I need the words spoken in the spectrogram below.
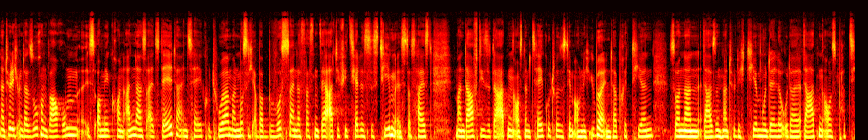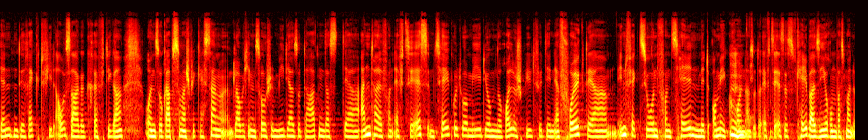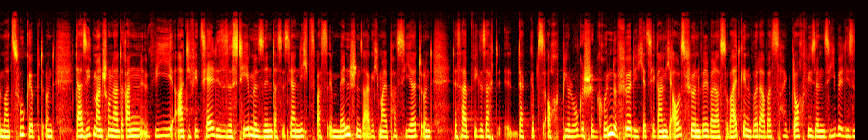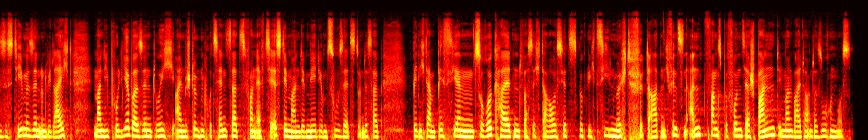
natürlich untersuchen, warum ist Omikron anders als Delta in Zellkultur. Man muss sich aber bewusst sein, dass das ein sehr artifizielles System ist. Das heißt, man darf diese Daten aus einem Zellkultursystem auch nicht überinterpretieren, sondern da sind natürlich Tiermodelle oder Daten aus Patienten direkt viel aussagekräftiger. Und so gab es zum Beispiel gestern, glaube ich, in den Social Media so Daten, dass der Anteil von FCS im Zellkulturmedium eine Rolle spielt für den Erfolg der Infektion Infektion von Zellen mit Omikron. Mhm. Also das FCS ist Kälberserum, was man immer zugibt. Und da sieht man schon daran, wie artifiziell diese Systeme sind. Das ist ja nichts, was im Menschen, sage ich mal, passiert. Und deshalb, wie gesagt, da gibt es auch biologische Gründe für, die ich jetzt hier gar nicht ausführen will, weil das so weit gehen würde. Aber es zeigt doch, wie sensibel diese Systeme sind und wie leicht manipulierbar sind durch einen bestimmten Prozentsatz von FCS, den man dem Medium zusetzt. Und deshalb bin ich da ein bisschen zurückhaltend, was ich daraus jetzt wirklich ziehen möchte für Daten. Ich finde es einen Anfangsbefund sehr spannend, den man weiter untersuchen muss.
